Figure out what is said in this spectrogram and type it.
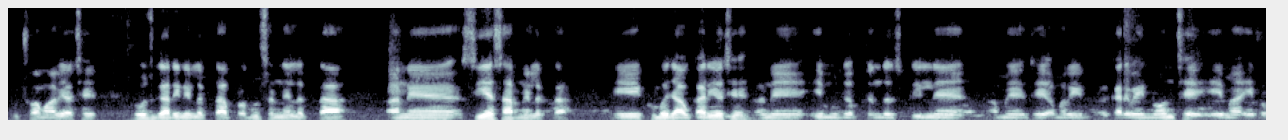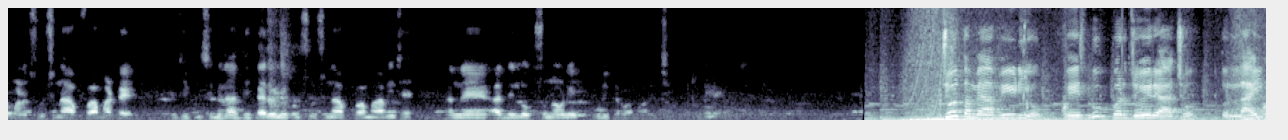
પૂછવામાં આવ્યા છે. રોજગારીને લગતા, પ્રદૂષણને લગતા અને સીએસઆરને લગતા. એ ખૂબ જ આવકાર્ય છે અને એ મુજબ ચંદન સ્ટીલને અમે જે અમારી કાર્યવાહી નોંધ છે, એમાં એ પ્રમાણે સૂચના આપવા માટે જીપીસીબીના અધિકારીઓને પણ સૂચના આપવામાં આવી છે અને આજની લોક સુનાવણી પૂરી કરવામાં આવી છે. જો તમે આ વીડિયો ફેસબુક પર જોઈ રહ્યા છો, તો લાઈક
